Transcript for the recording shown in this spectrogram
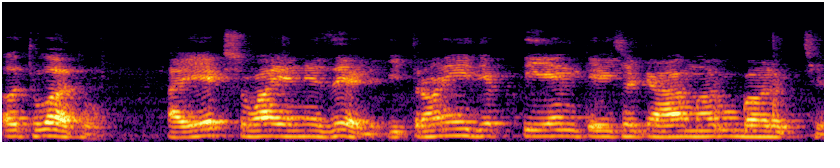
અથવા તો આ એક્સ, વાય અને ઝેડ એ ત્રણેય વ્યક્તિ એમ કહે છે કે આ મારું બાળક છે.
